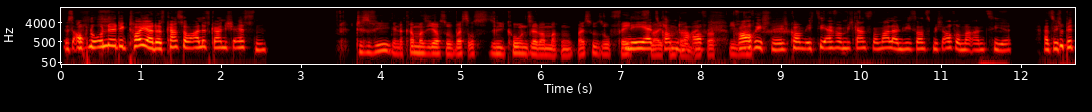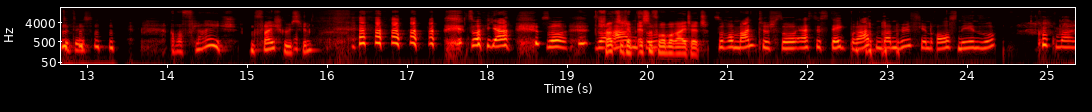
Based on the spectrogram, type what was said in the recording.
Ist auch nur unnötig teuer, das kannst du auch alles gar nicht essen. Deswegen, da kann man sich auch so, weißt du, aus Silikon selber machen. Weißt du, so fake Nee, jetzt Fleisch komm, und hör auf. Brauche ich nicht. Komm, ich ziehe einfach mich ganz normal an, wie ich sonst mich auch immer anziehe. Also ich bitte dich. Aber Fleisch. Ein Fleischhöschen. so, ja, so. so Schatz, ich habe Essen so, vorbereitet. so romantisch, so erstes Steak braten, dann Höschen rausnähen, so. Guck mal,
